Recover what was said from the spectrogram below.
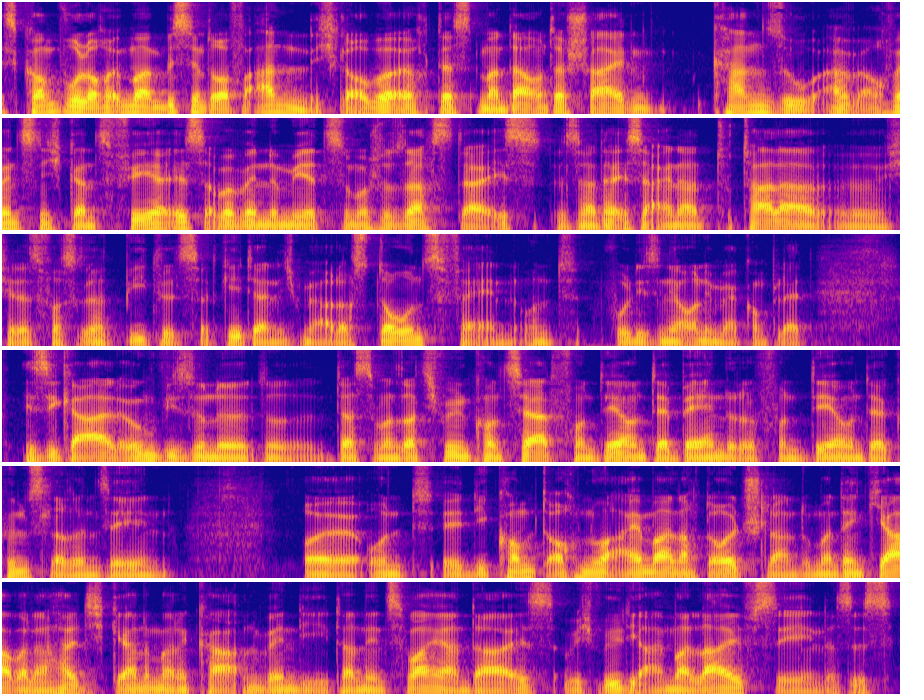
Es kommt wohl auch immer ein bisschen drauf an. Ich glaube auch, dass man da unterscheiden kann, so, auch wenn es nicht ganz fair ist. Aber wenn du mir jetzt zum Beispiel sagst, da ist, da ist ja einer totaler, äh, ich hätte jetzt fast gesagt Beatles, das geht ja nicht mehr, oder Stones-Fan und obwohl die sind ja auch nicht mehr komplett. Ist egal, irgendwie so eine, dass man sagt, ich will ein Konzert von der und der Band oder von der und der Künstlerin sehen. Äh, Und äh, die kommt auch nur einmal nach Deutschland. Und man denkt, ja, aber da halte ich gerne meine Karten, wenn die dann in zwei Jahren da ist. Aber ich will die einmal live sehen. Das ist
